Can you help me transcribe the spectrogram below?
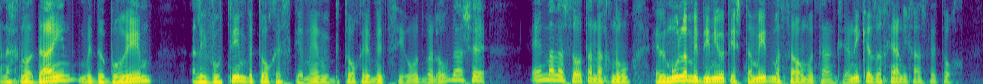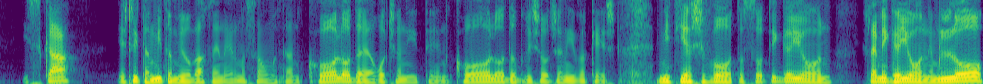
אנחנו עדיין מדברים על עיוותים בתוך הסכמים ובתוך מציאות, ועל העובדה שאין מה לעשות, אנחנו, אל מול המדיניות יש תמיד משא ומתן. כשאני כזכיין נכנס לתוך עסקה, יש לי תמיד את המרווח לנהל משא ומתן. כל עוד ההערות שאני אתן, כל עוד הדרישות שאני אבקש, מתיישבות, עושות היגיון, יש להם היגיון, הן לא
